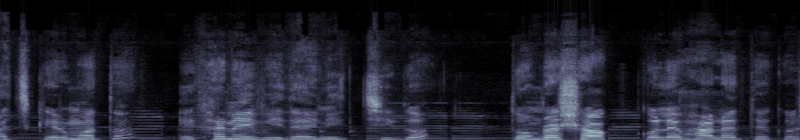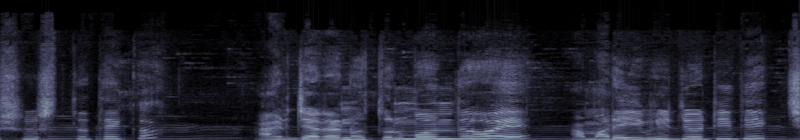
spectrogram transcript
আজকের মতো এখানেই বিদায় নিচ্ছি গো। তোমরা সকলে ভালো থেকো, সুস্থ থেকো। আর যারা নতুন বন্ধু হয়ে আমার এই ভিডিওটি দেখছ,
